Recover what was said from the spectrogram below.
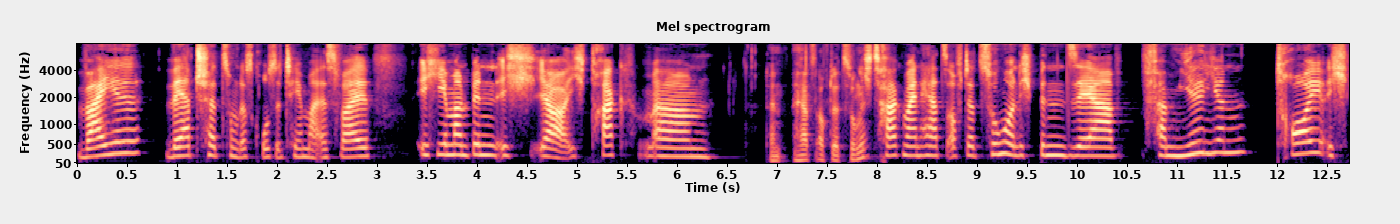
Weil Wertschätzung das große Thema ist, weil ich jemand bin, ich, ja, ich trag, ähm, Dein Herz auf der Zunge? ich trage mein Herz auf der Zunge und ich bin sehr familientreu. Ich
